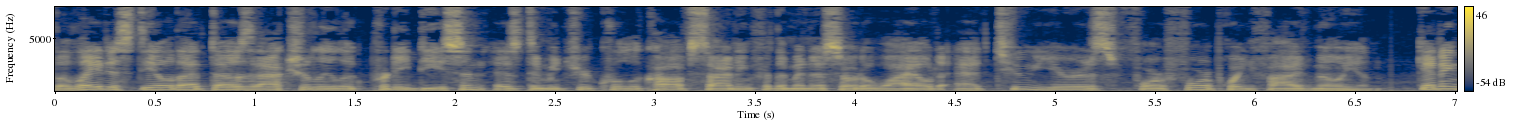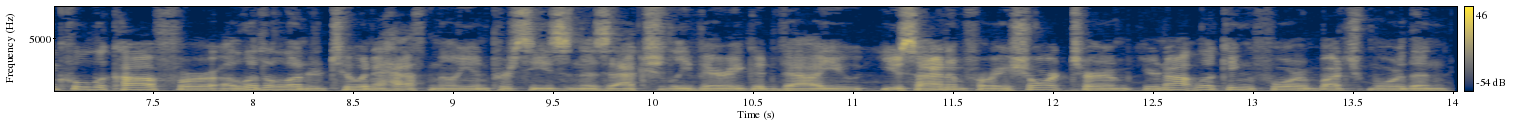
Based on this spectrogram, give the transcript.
The latest deal that does actually look pretty decent is Dmitry Kulikov signing for the Minnesota Wild at two years for 4.5 million. Getting Kulikov for a little under two and a half million per season is actually very good value. You sign him for a short term, you're not looking for much more than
